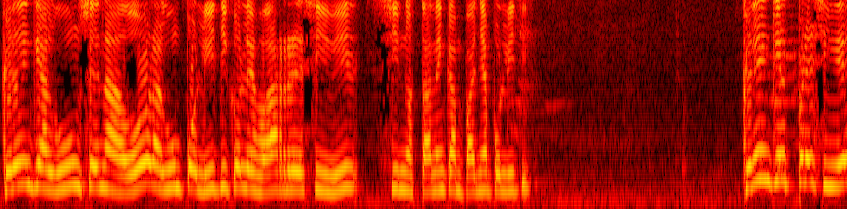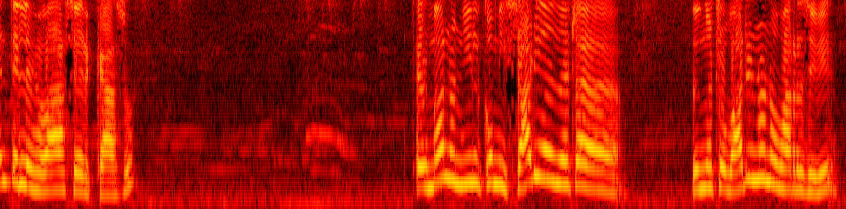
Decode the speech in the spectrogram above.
¿Creen que algún senador, algún político les va a recibir si no están en campaña política? ¿Creen que el presidente les va a hacer caso? Hermanos, ni el comisario de, nuestra, de nuestro barrio no nos va a recibir.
